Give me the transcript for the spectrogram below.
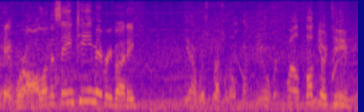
Okay, we're all on the same team, everybody. Yeah, Whisper, so don't fuck me over. Well, fuck your team.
